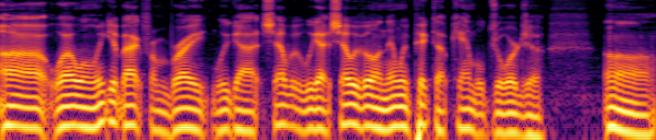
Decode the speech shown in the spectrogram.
Uh, well, when we get back from break, we got Shelby, we got Shelbyville, and then we picked up Campbell, Georgia, uh,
